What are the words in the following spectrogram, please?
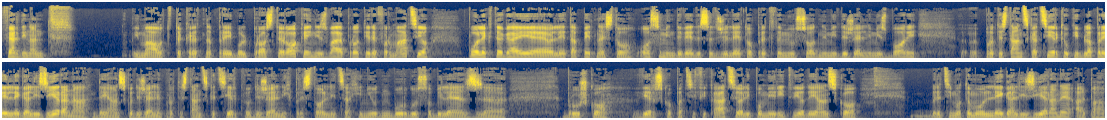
Ferdinand ima od takrat naprej bolj proste roke in izvaja proti reformacijo. Poleg tega je leta 1598, že leto pred temi usodnimi deželnimi zbori, eh, protestantska crkva, ki je bila prej legalizirana, dejansko deželne protestantske crkve v deželnih prestolnicah in Judenburgu, so bile z eh, bruško versko pacifikacijo ali pomiritvijo dejansko recimo temu legalizirane ali pa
